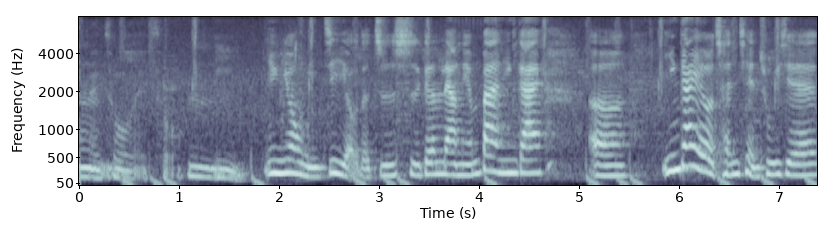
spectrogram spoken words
嗯。没错没错，嗯，嗯，运用你既有的知识，跟两年半应该，呃，应该也有沉潜出一些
